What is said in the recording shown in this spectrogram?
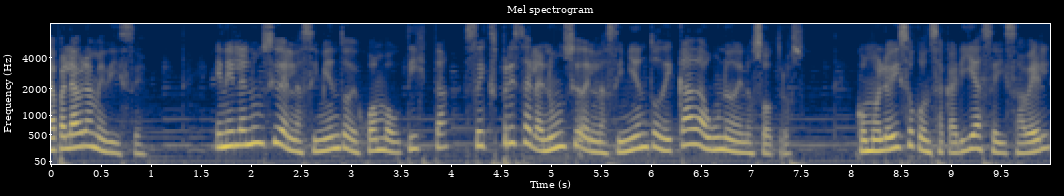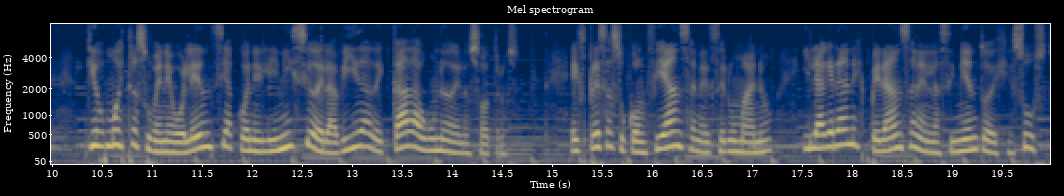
La palabra me dice, en el anuncio del nacimiento de Juan Bautista se expresa el anuncio del nacimiento de cada uno de nosotros. Como lo hizo con Zacarías e Isabel, Dios muestra su benevolencia con el inicio de la vida de cada uno de nosotros. Expresa su confianza en el ser humano y la gran esperanza en el nacimiento de Jesús,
